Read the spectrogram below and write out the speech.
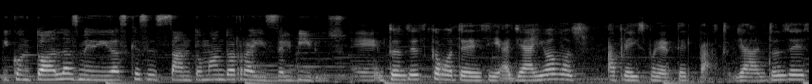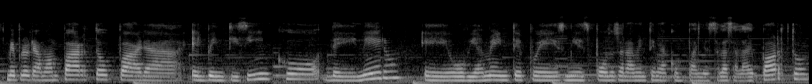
Y con todas las medidas que se están tomando a raíz del virus. Eh, entonces, como te decía, ya íbamos a predisponerte el parto. Ya entonces me programan parto para el 25 de enero. Eh, obviamente, pues mi esposo solamente me acompañó hasta la sala de parto.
